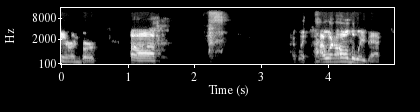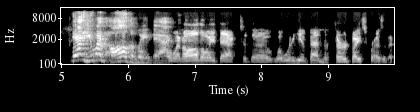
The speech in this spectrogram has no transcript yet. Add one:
Aaron Burr. Uh, I went, I went all the way back. Yeah, you went all the way back. I went all the way back to the what would he have been? The third vice president.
